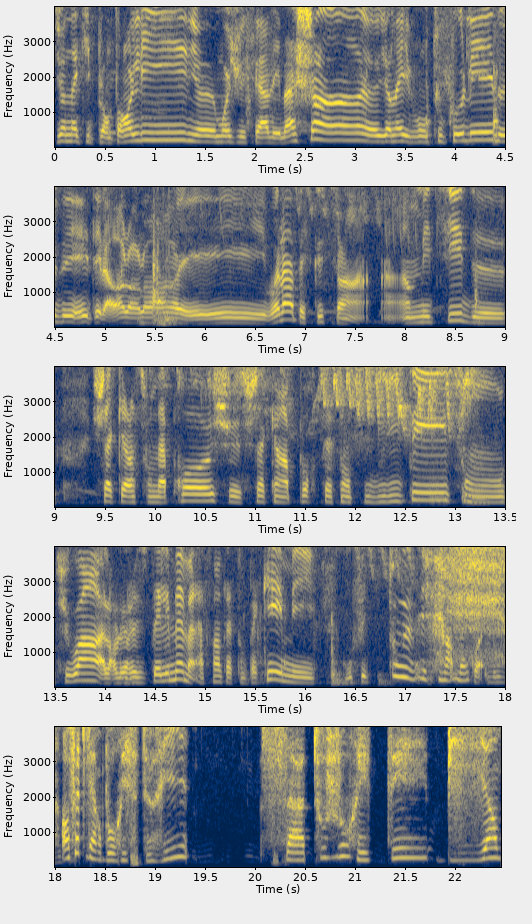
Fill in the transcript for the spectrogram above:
il y en a qui plantent en ligne, euh, moi je vais faire des machins, euh, il y en a ils vont tout coller, de, t'es là, oh là là, et voilà, parce que c'est un, métier de chacun son approche, chacun apporte sa sensibilité, son, tu vois, alors le résultat est le même, à la fin t'as ton paquet, mais on fait tous différemment, quoi. En fait, l'herboristerie, ça a toujours été bien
